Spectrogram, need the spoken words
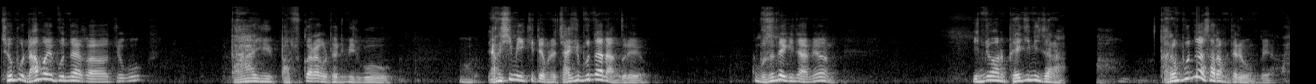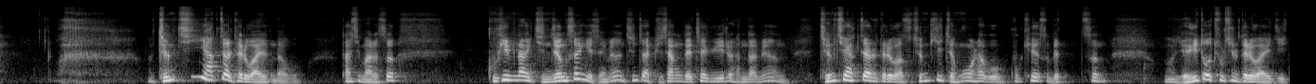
전부 남의 분야 가지고 다 이 밥숟가락을 들이밀고 어, 양심이 있기 때문에 자기 분야는 안 그래요. 무슨 얘기냐면 인종하는 백인이잖아. 다른 분야 사람 데려온 거야. 와, 정치학자를 데려와야 된다고. 다시 말해서 국힘당이 진정성이 있으면 진짜 비상대책위를 한다면 정치학자를 데려와서 정치 전공을 하고 국회에서 몇선 어, 여의도 출신을 데려와야지.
